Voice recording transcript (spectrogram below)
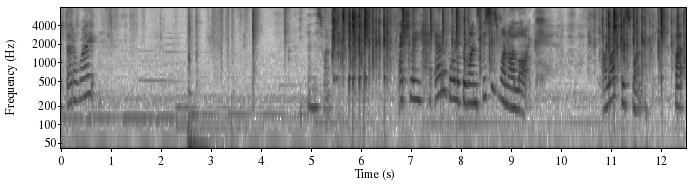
Put that away. And this one. Actually, out of all of the ones, this is one I like. I like this one. But,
